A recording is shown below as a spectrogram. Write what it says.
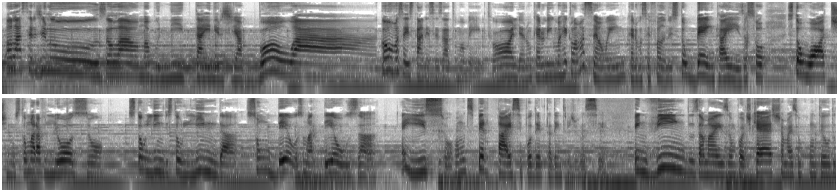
Olá, ser de luz! Olá, uma bonita energia boa! Como você está nesse exato momento? Olha, não quero nenhuma reclamação, hein? Quero você falando, estou bem, Thaís, eu sou, estou ótimo, estou maravilhoso, estou lindo, estou linda, sou um deus, uma deusa. É isso, vamos despertar esse poder que está dentro de você. Bem-vindos a mais um podcast, a mais um conteúdo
